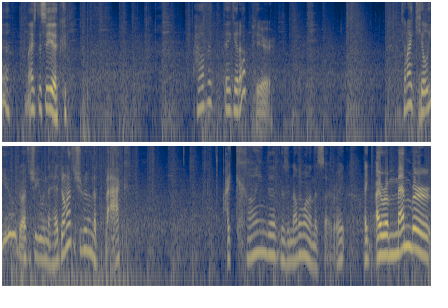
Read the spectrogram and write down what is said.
Yeah, nice to see you. How did they get up here? Can I kill you? Do I have to shoot you in the head? Don't I have to shoot him in the back? I kind of... There's another one on this side, right? I, I remember...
